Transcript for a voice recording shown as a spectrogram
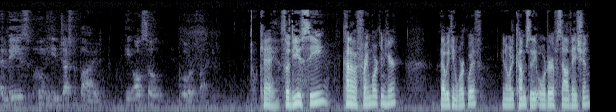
And these whom he justified, he also glorified. Okay, so do you see kind of a framework in here that we can work with? You know, when it comes to the order of salvation?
